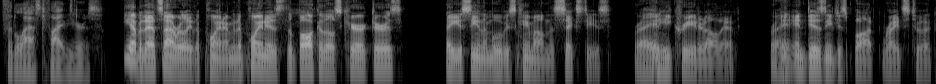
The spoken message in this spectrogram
for the last five years? Yeah, but that's not really the point. I mean, the point is the bulk of those characters that you see in the movies came out in the 60s, Right. and he created all that. right. And, and Disney just bought rights to it.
